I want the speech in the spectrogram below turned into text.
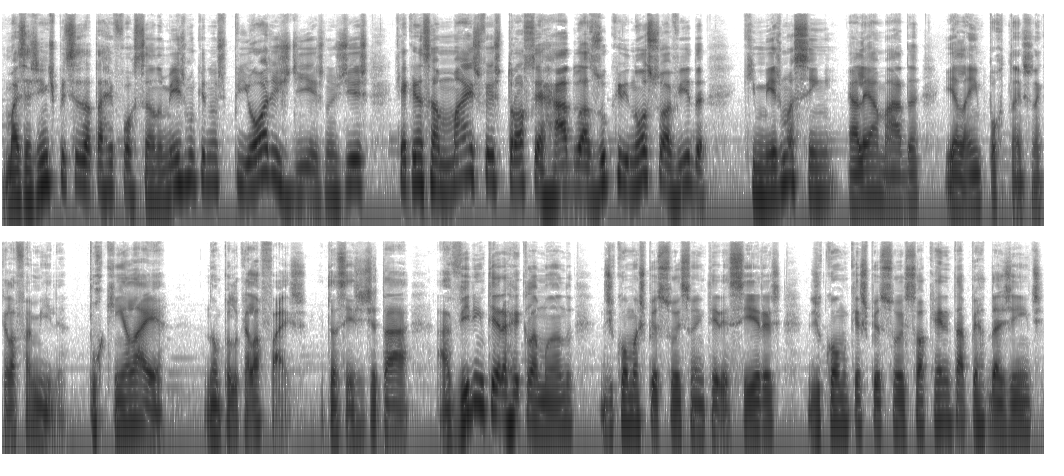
mas a gente precisa estar reforçando, mesmo que nos piores dias, nos dias que a criança mais fez troço errado, azucrinou sua vida, que mesmo assim ela é amada e ela é importante naquela família, por quem ela é não pelo que ela faz. Então, assim, a gente está a vida inteira reclamando de como as pessoas são interesseiras, de como que as pessoas só querem estar perto da gente,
